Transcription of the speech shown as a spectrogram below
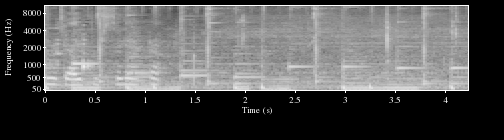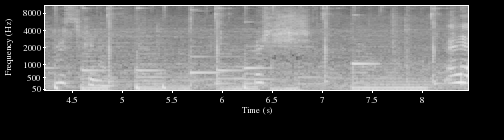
ঠাকুর ড্রাই ফ্রুটস থেকে একটা ফ্রুটস খেলাম। বেশ। আরে।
